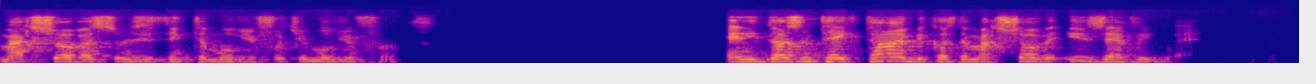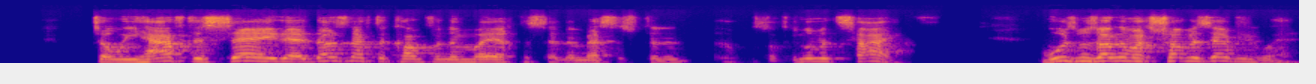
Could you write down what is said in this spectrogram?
Machshov, as soon as you think to move your foot, you move your foot. And it doesn't take time because the machshava is everywhere. So we have to say that it doesn't have to come from the Mayach to send a message to the so it's genommen Zeit. Muss man sagen, Machshav is everywhere.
